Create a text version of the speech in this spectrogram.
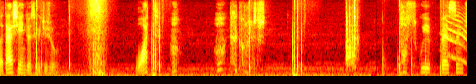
За Dashi энд байсан гэж шүү. What? дахиад хөрөлж шүү. Тосгүй байсан ч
